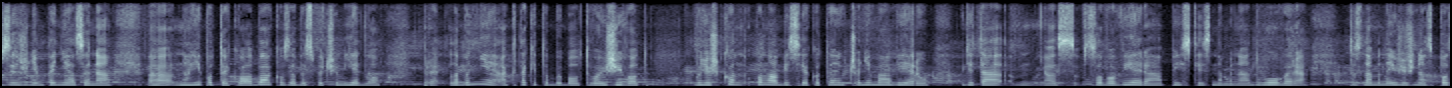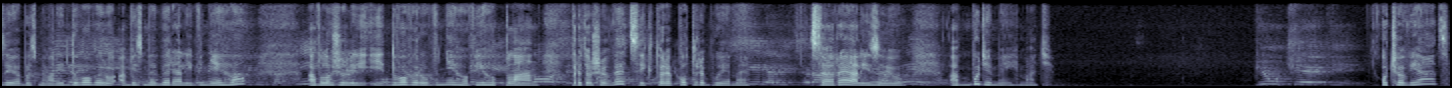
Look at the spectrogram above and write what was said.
zježdím peniaze na, uh, na hypotéku, alebo ako zabezpečím jedlo. Pre, lebo nie, ak takýto by bol tvoj život, budeš kon, konal by si ako ten, čo nemá vieru, kde tá uh, slovo viera, písty, znamená dôvera. To znamená, Ježiš nás pozýva, aby sme mali dôveru, aby sme verali v Neho a vložili dôveru v Neho, v Jeho plán, pretože veci, ktoré potrebujeme, sa realizujú a budeme ich mať. O čo viac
